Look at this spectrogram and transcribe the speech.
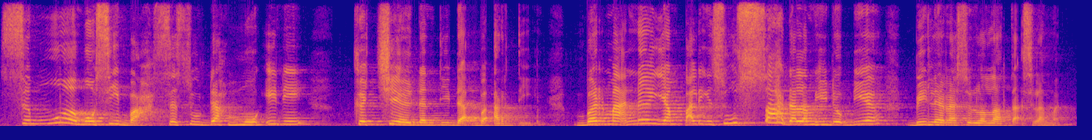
semua musibah sesudahmu ini kecil dan tidak berarti. Bermakna yang paling susah dalam hidup dia bila Rasulullah tak selamat.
